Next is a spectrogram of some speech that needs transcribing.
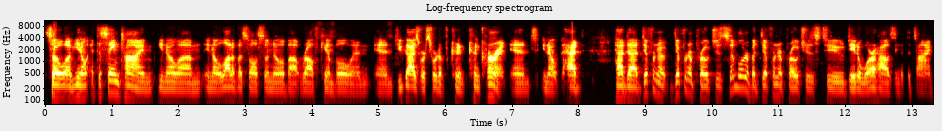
So uh, you know, at the same time, you know, um, you know, a lot of us also know about Ralph Kimball, and and you guys were sort of con- concurrent, and you know, had had uh, different uh, different approaches, similar but different approaches to data warehousing at the time.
